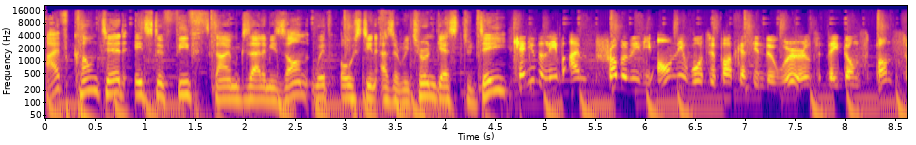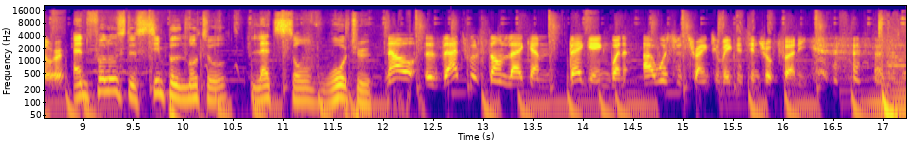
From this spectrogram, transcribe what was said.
I've counted, it's the fifth time Xylem is on with Austin as a return guest today. Can you believe I'm probably the only water podcast in the world they don't sponsor? And follows the simple motto let's solve water. Now, that will sound like I'm begging when I was just trying to make this intro funny.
